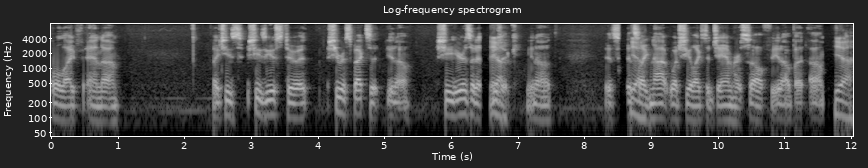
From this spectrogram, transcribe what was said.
whole life, and um, like she's she's used to it. She respects it. You know, she hears it as Yeah. music. You know, it's it's Yeah. like not what she likes to jam herself. You know, but um, yeah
